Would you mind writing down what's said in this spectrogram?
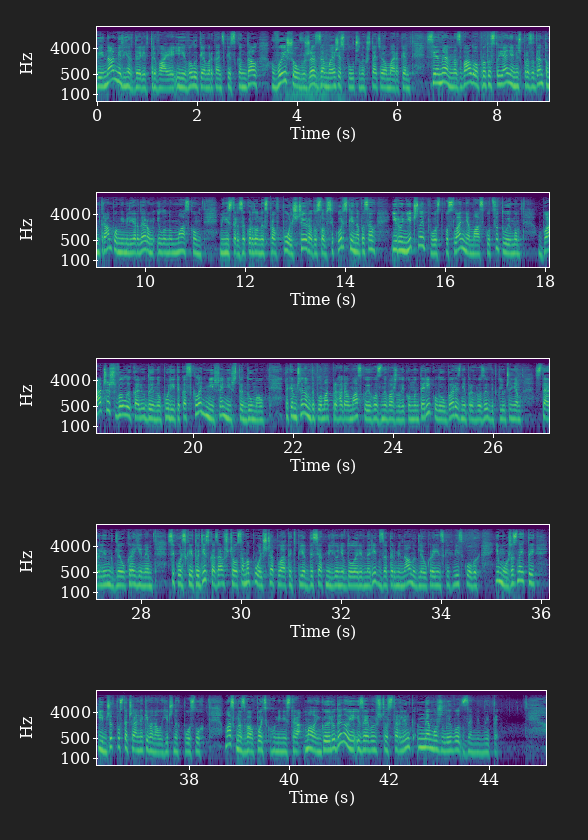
Війна мільярдерів триває, і великий американський скандал вийшов вже за межі Сполучених Штатів Америки. CNN назвало протистояння між президентом Трампом і мільярдером Ілоном Маском. Міністр закордонних справ Польщі Радослав Сікорський написав іронічний пост послання Маску. Цитуємо: бачиш, велика людина, політика складніша ніж ти думав. Таким чином дипломат пригадав маску його зневажливі коментарі, коли у березні пригрозив відключенням Starlink для України. Сікорський тоді сказав, що саме Польща платить 50 мільйонів доларів на рік за термінали для українських військових і може знайти інших постачальників аналогічних послуг. Маск назвав польського міністра маленькою людиною і заявив, що Starlink неможливо замінити.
